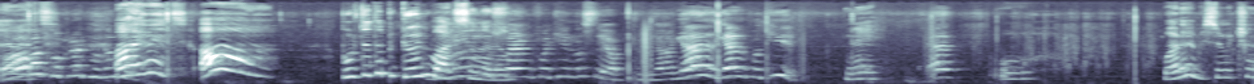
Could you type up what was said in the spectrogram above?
Evet. Aa bak toprak yola. aa evet. Aa, burada da bir göl var Bunu sanırım. Sen fakir nasıl yaptın ya? Gel gel fakir. Ne? Gel. Oh. Var ya bizim için.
